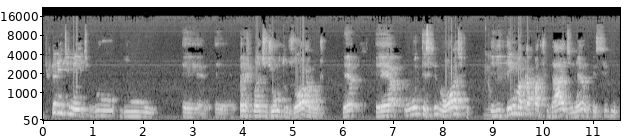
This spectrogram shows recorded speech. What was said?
Diferentemente do, do é, é, transplante de outros órgãos, né, é, o tecido ósseo ele tem uma capacidade, né, o tecido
